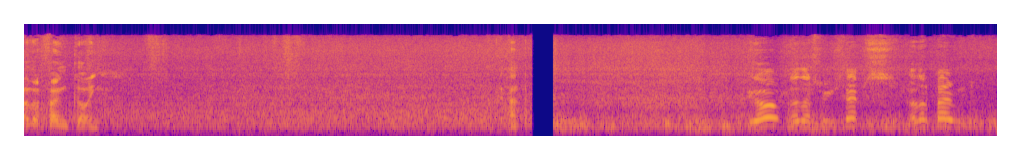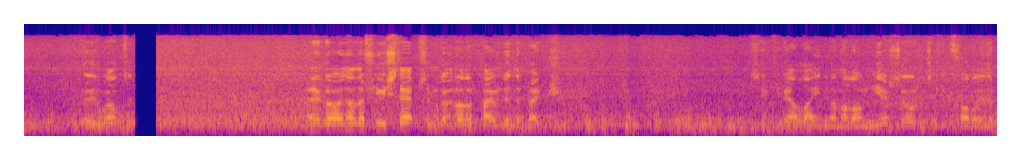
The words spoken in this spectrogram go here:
Another pound coin. Go, another three steps, another pound. Doing well today. There we go, another few steps and we've got another pound in the pouch. Seem to be aligning them along here, so I'll just keep following them.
